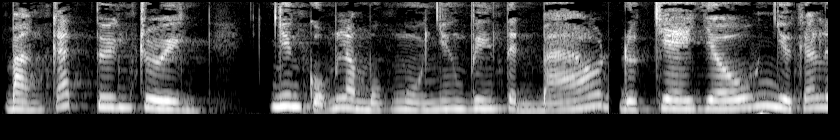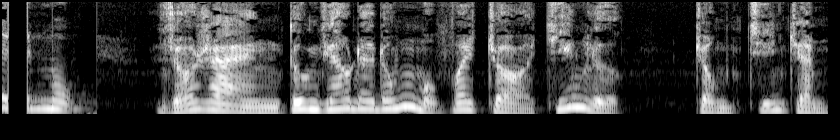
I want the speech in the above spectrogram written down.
bằng cách tuyên truyền, nhưng cũng là một nguồn nhân viên tình báo được che giấu như các linh mục. Rõ ràng tôn giáo đã đóng một vai trò chiến lược trong chiến tranh.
